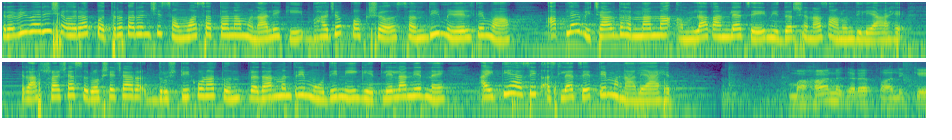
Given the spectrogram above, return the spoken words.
रविवारी शहरात पत्रकारांशी संवाद साधताना म्हणाले की भाजप पक्ष संधी मिळेल तेव्हा आपल्या विचारधारणांना अंमलात आणल्याचे निदर्शनास आणून दिले आहे राष्ट्राच्या सुरक्षेच्या र- दृष्टिकोनातून प्रधानमंत्री मोदींनी घेतलेला निर्णय ऐतिहासिक असल्याचे ते म्हणाले आहेत ಮಹಾನಗರ ಪಾಲಿಕೆ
